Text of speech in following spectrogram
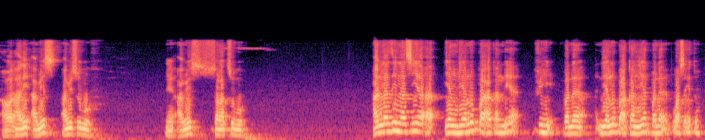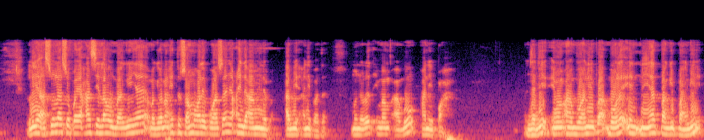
Awal hari habis habis subuh. Ya habis salat subuh. Allazi nasiya yang dia lupa akan dia fi pada dia lupa akan niat pada puasa itu liya sulah supaya hasil lahu baginya bagi orang itu sama oleh puasanya inda amin abi hanifah menurut Imam Abu Hanifah. Jadi Imam Abu Hanifah boleh niat pagi-pagi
